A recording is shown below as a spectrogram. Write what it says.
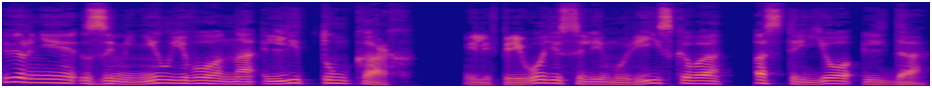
вернее, заменил его на Литтумкарх, или в переводе с лимурийского «острие льда»,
